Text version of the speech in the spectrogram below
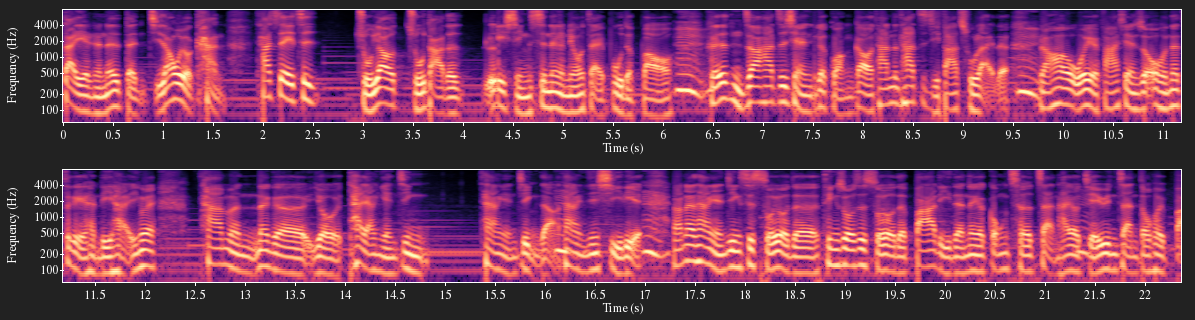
代言人的等级。然后我有看，她这一次主要主打的类型是那个牛仔布的包。嗯。可是你知道他之前一个广告，他那他自己发出来的。嗯。然后我也发现说，哦，那这个也很厉害，因为他们那个有太阳眼镜。太阳眼镜，你知道、嗯、太阳眼镜系列，嗯、然后那个太阳眼镜是所有的，听说是所有的巴黎的那个公车站还有捷运站都会摆。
